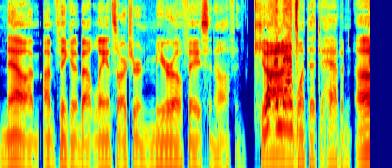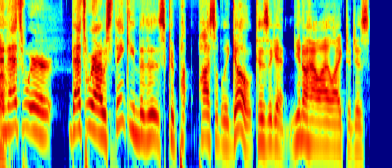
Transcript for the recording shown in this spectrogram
Now I'm I'm thinking about Lance Archer and Miro facing off, and God, Well, and I want that to happen. Oh, and that's where that's where I was thinking that this could po- possibly go. Because again, you know how I like to just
